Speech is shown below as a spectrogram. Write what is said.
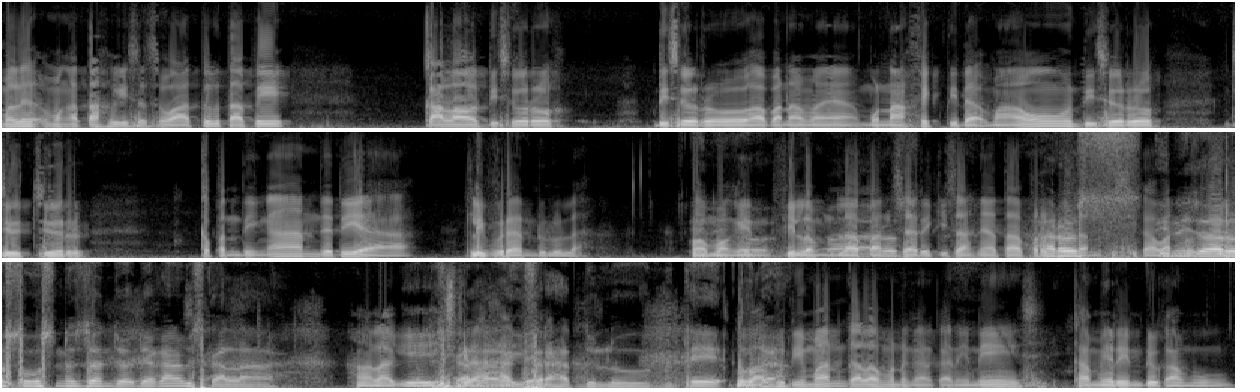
mengetahui sesuatu tapi kalau disuruh disuruh apa namanya munafik tidak mau, disuruh jujur kepentingan, jadi ya liburan dulu lah. Ngomongin tuh, film apa, 8 harus- seri kisah nyata perebutan fisikawan ini tuh harus husnuzon Jo dia kan habis kalah. Oh, lagi Habis istirahat. ya. istirahat dulu. Nanti Bapak udah. Budiman kalau mendengarkan ini kami rindu kamu.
